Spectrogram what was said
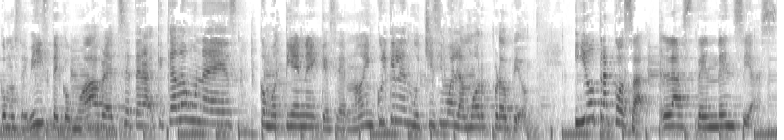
cómo se viste, cómo habla, etcétera, que cada una es como tiene que ser, ¿no? Incúlquenles muchísimo el amor propio. Y otra cosa, las tendencias.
